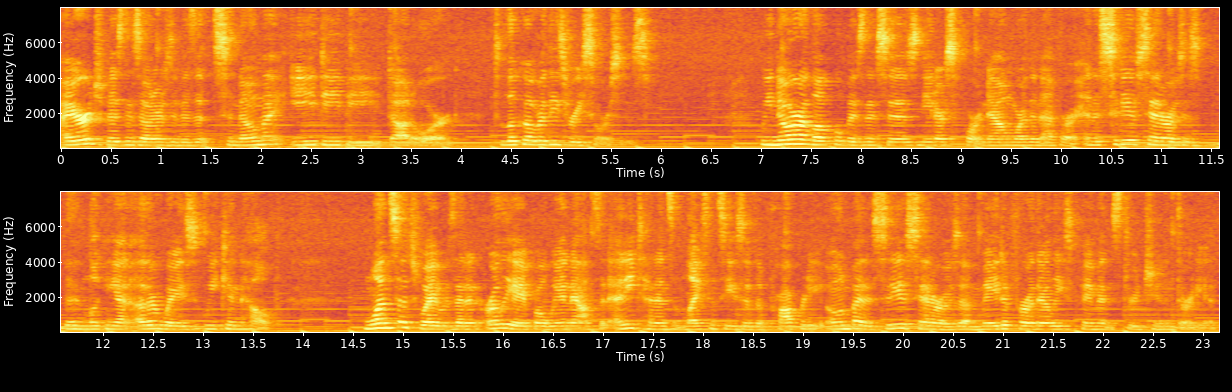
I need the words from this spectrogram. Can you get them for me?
I urge business owners to visit sonomaedb.org to look over these resources. We know our local businesses need our support now more than ever, and the City of Santa Rosa has been looking at other ways we can help one such way was that in early April, we announced that any tenants and licensees of the property owned by the City of Santa Rosa may defer their lease payments through June 30th.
